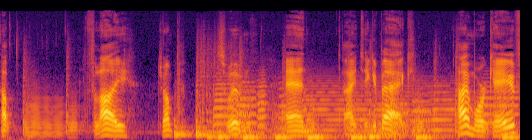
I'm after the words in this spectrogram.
up, fly, jump, swim, and I take it back. Hi, more cave.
